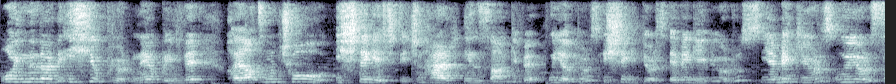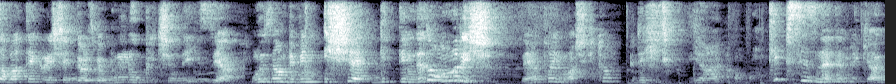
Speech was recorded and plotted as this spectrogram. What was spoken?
o ünlülerde iş yapıyorum ne yapayım ve hayatımın çoğu işte geçtiği için her insan gibi uyanıyoruz, işe gidiyoruz, eve geliyoruz, yemek yiyoruz, uyuyoruz, sabah tekrar işe gidiyoruz ve bu loop içindeyiz ya. O yüzden benim işe gittiğimde de onlar iş. Ne yapayım aşkım? Bir de hiç yani tipsiz ne demek ya?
